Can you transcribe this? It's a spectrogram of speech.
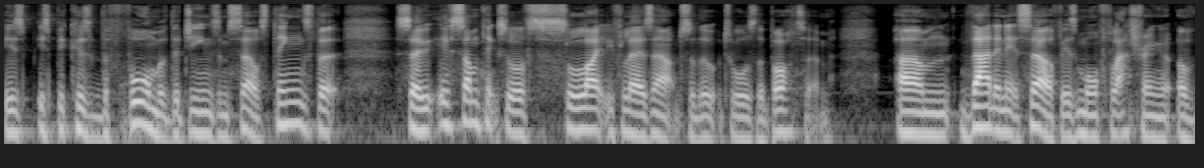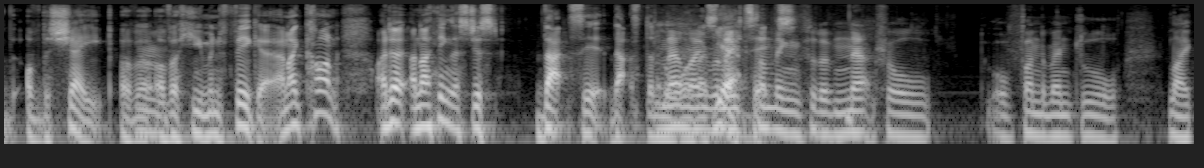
is is because of the form of the jeans themselves. Things that so if something sort of slightly flares out to the, towards the bottom, um, that in itself is more flattering of of the shape of a, of a human figure. And I can't, I don't, and I think that's just that's it. That's the And law that of might relate to something sort of natural or fundamental, like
